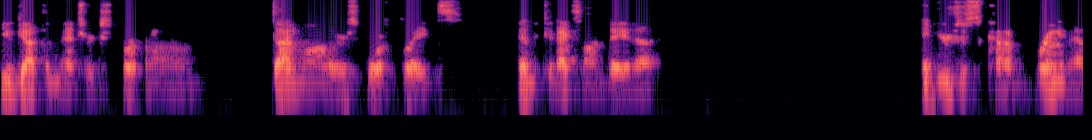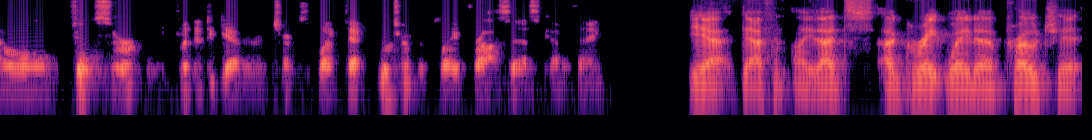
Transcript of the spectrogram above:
You've got the metrics from um, dynamometers, force plates, and the Kinexon data. and you're just kind of bringing that all full circle and putting it together in terms of like that return to play process kind of thing. Yeah, definitely. That's a great way to approach it.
